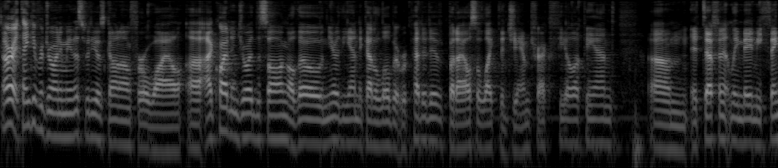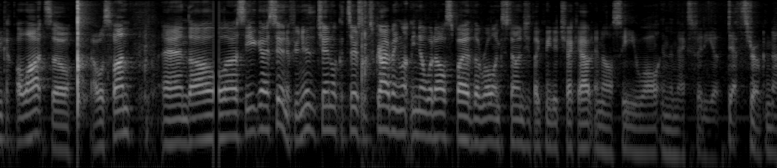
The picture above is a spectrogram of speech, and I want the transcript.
All right, thank you for joining me. This video has gone on for a while. Uh, I quite enjoyed the song, although near the end it got a little bit repetitive, but I also like the jam track feel at the end. Um, it definitely made me think a lot, so that was fun. And I'll uh, see you guys soon. If you're new to the channel, consider subscribing. Let me know what else by the Rolling Stones you'd like me to check out, and I'll see you all in the next video. Dethstrok 9.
